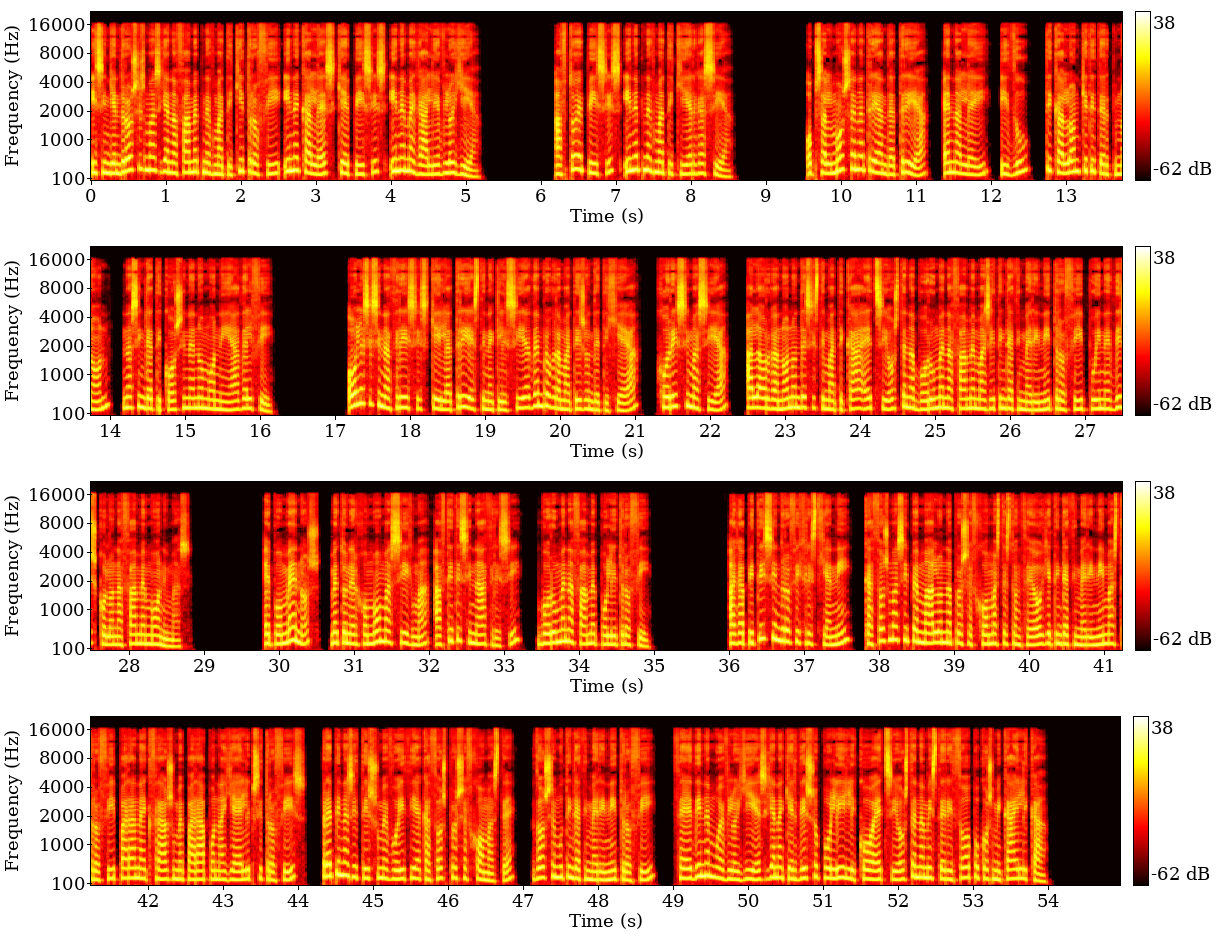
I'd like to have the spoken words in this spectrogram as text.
Οι συγκεντρώσεις μας για να φάμε πνευματική τροφή είναι καλές και επίσης είναι μεγάλη ευλογία. Αυτό επίσης είναι πνευματική εργασία. Ο Ψαλμός 1.33, 1 λέει: Ιδού, τι καλών και τι τερπνών, να συγκατοικώσουν εν ομονία αδελφοί. Όλες οι συναθρήσεις και οι λατρείες στην Εκκλησία δεν προγραμματίζονται τυχαία, χωρίς σημασία, αλλά οργανώνονται συστηματικά έτσι ώστε να μπορούμε να φάμε μαζί την καθημερινή τροφή που είναι δύσκολο να φάμε μόνοι μας. Επομένως, με τον ερχομό μας σίγμα, αυτή τη συνάθρηση, μπορούμε να φάμε πολύ τροφή. Αγαπητοί σύντροφοι χριστιανοί, καθώς μας είπε μάλλον να προσευχόμαστε στον Θεό για την καθημερινή μας τροφή παρά να εκφράζουμε παράπονα για έλλειψη τροφής, πρέπει να ζητήσουμε βοήθεια καθώς προσευχόμαστε, δώσε μου την καθημερινή τροφή, Θεέ δίνε μου ευλογίες για να κερδίσω πολύ υλικό έτσι ώστε να μη στερηθώ από κοσμικά υλικά.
